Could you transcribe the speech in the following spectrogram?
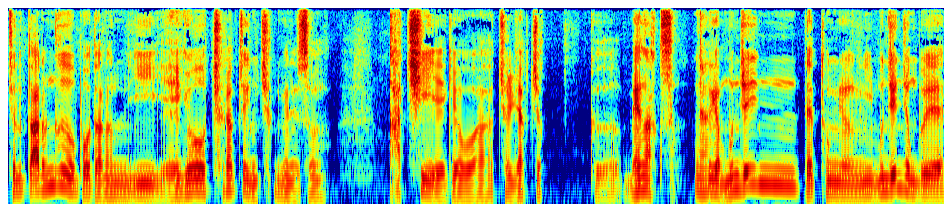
저는 다른 것보다는 이 애교 철학적인 측면에서 가치 애교와 전략적 그 맹학성. 네. 그러니까 문재인 대통령이 문재인 정부의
